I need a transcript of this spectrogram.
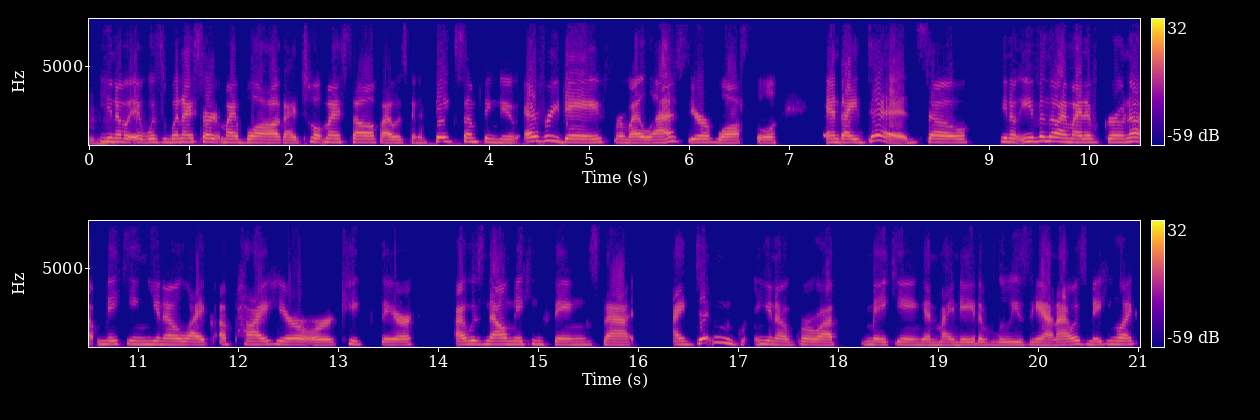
mm-hmm. you know, it was when I started my blog, I told myself I was going to bake something new every day for my last year of law school. And I did. So, you know, even though I might have grown up making, you know, like a pie here or a cake there, I was now making things that I didn't, you know, grow up making in my native Louisiana. I was making like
